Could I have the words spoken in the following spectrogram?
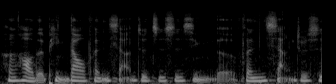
很好的频道分享，就知识性的分享，就是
